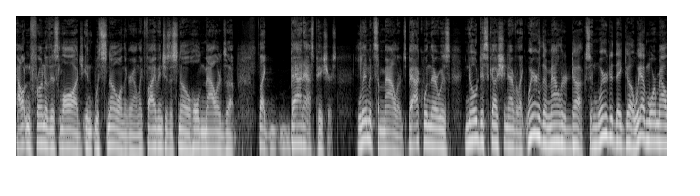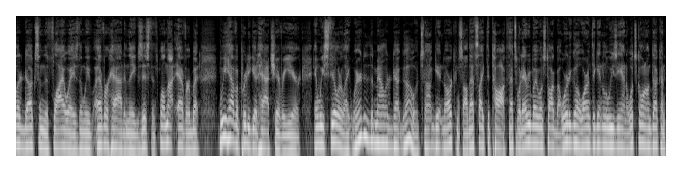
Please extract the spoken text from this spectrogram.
out in front of this lodge in, with snow on the ground, like five inches of snow, holding mallards up, like badass pictures limits of mallards. Back when there was no discussion ever like where are the mallard ducks and where did they go? We have more mallard ducks in the flyways than we've ever had in the existence. Well not ever but we have a pretty good hatch every year. And we still are like where did the mallard duck go? It's not getting to arkansas. That's like the talk. That's what everybody wants to talk about. Where'd it go? Why aren't they getting louisiana? What's going on duck on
